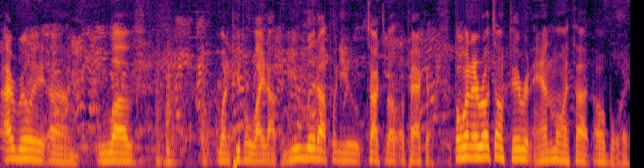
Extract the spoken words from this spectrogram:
I really um, love when people light up, and you lit up when you talked about alpaca. But when I wrote down favorite animal, I thought, oh boy,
